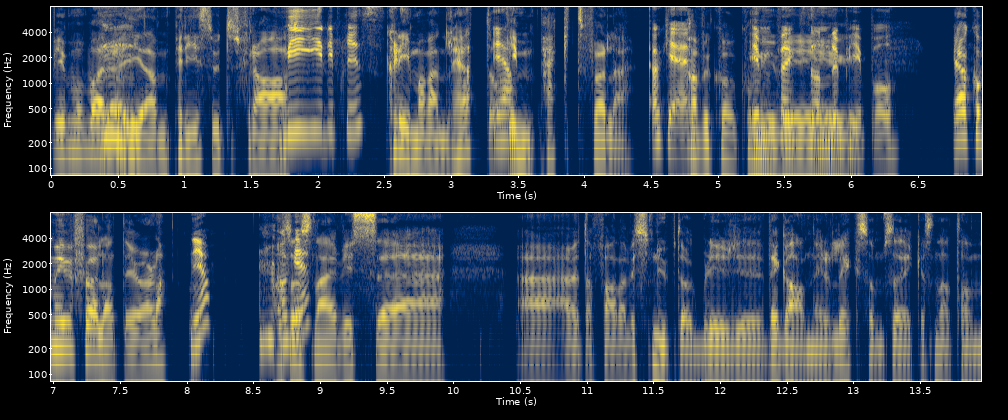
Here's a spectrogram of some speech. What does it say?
Vi må bare Mm. gi dem pris ut fra pris. klimavennlighet og impact, føler jeg. OK. Hva hvor- hvor Impact on the people. Ja, hvor mye vi føler at det gjør, da. Ja. Altså Ok. sånn her, hvis eh, jeg vet da faen, Hvis Snoop Dogg blir veganer, liksom, så er det ikke sånn at han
